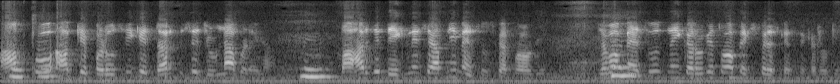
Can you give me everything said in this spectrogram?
आपको Okay. आपके पड़ोसी के दर्द से जुड़ना पड़ेगा। बाहर से देखने से आप नहीं महसूस कर पाओगे। जब आप महसूस नहीं करोगे तो आप एक्सप्रेस कैसे करोगे?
